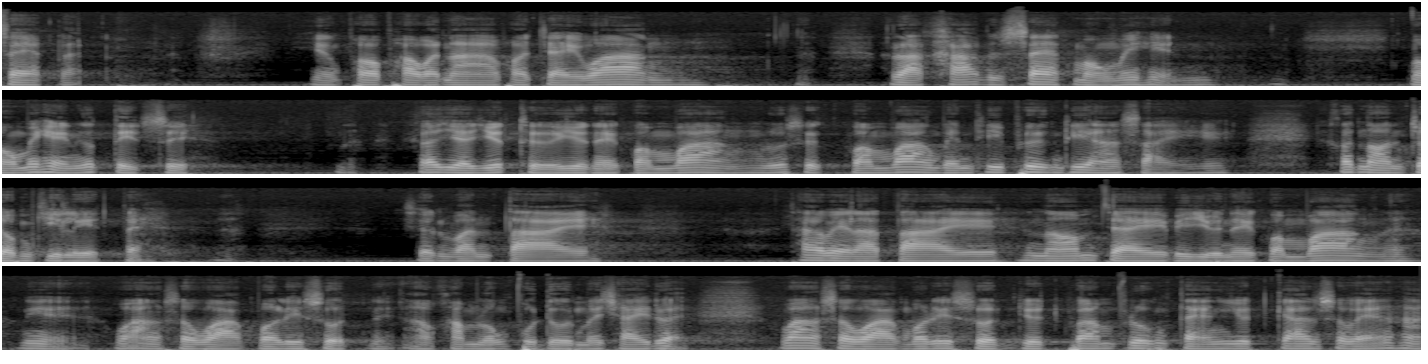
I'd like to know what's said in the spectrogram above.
แทรกแล้วอย่างพอภาวนาพอใจว่าง ราคะมันแทรกมองไม่เห็น มองไม่เห็นก็ติดสิก็อย่ายึดถืออยู่ในความว่าง รู้สึกความว่างเป็นที่พึ่งที่อาศัย ก็นอนจมกิเลสไปจนวันตาย ถ้าเวลาตายน้อมใจไปอยู่ในความว่างนะนี่ว่างสว่างบริสุทธิ์เอาคำหลวงปู่ดูลมาใช้ด้วย ว่างสว่างบริสุทธิ์หยุดความปรุงแต่งหยุดการแสวงหา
